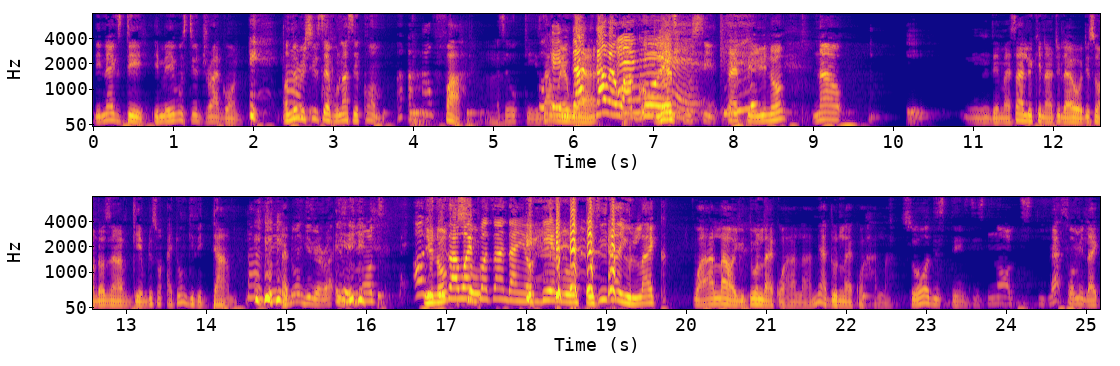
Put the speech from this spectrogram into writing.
The next day, it may even still drag on. or maybe she said, "Will not say come." Ah, ah, How far? I say, "Okay, is that where that, we're?" that where we're going. let's proceed type thing, you know. Now mm, they might start looking at you like, oh, this one doesn't have game. This one, I don't give a damn. I don't give a ra- It's not. all You these know, things are more so- important than your game oh. It's either you like wahala or you don't like wahala. Me, I don't like wahala. So all these things, it's not. That's for me. Like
